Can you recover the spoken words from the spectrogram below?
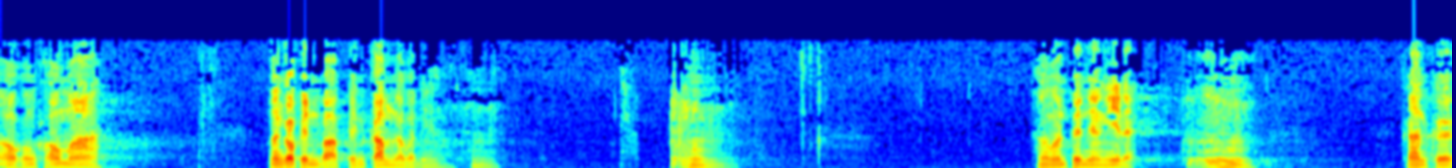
เอาของเขามา มันก็เป็นบาปเป็นกรรมแล้ววันนี้มันเป็นอย่างนี้แหละการเกิด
